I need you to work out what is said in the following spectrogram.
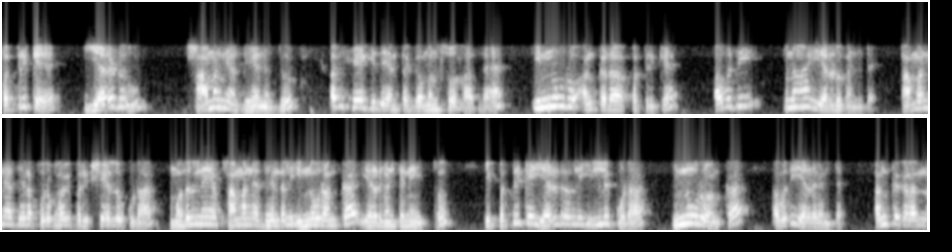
ಪತ್ರಿಕೆ ಎರಡು ಸಾಮಾನ್ಯ ಅಧ್ಯಯನದ್ದು. ಅದು ಹೇಗಿದೆ ಅಂತ ಗಮನಿಸೋದಾದ್ರೆ ಇನ್ನೂರು ಅಂಕದ ಪತ್ರಿಕೆ ಅವಧಿ ಪುನಃ ಎರಡು ಗಂಟೆ. ಸಾಮಾನ್ಯ ಅಧ್ಯಯನ ಪೂರ್ವಭಾವಿ ಪರೀಕ್ಷೆಯಲ್ಲೂ ಕೂಡ ಮೊದಲನೇ ಸಾಮಾನ್ಯ ಅಧ್ಯಯನದಲ್ಲಿ ಇನ್ನೂರು ಅಂಕ ಎರಡು ಗಂಟೆನೇ ಇತ್ತು. ಈ ಪತ್ರಿಕೆ ಎರಡರಲ್ಲಿ ಇಲ್ಲೂ ಕೂಡ ಇನ್ನೂರು ಅಂಕ, ಅವಧಿ ಎರಡು ಗಂಟೆ. ಅಂಕಗಳನ್ನ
